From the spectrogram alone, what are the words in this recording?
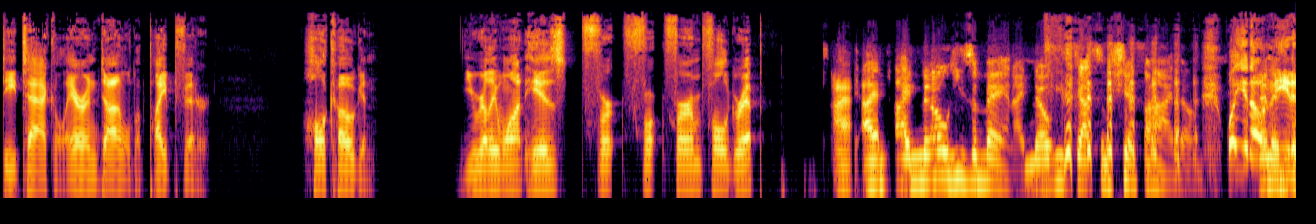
D tackle, Aaron Donald, a pipe fitter, Hulk Hogan. You really want his fir- fir- firm, full grip? I, I I know he's a man. I know he's got some shit behind him. Well, you don't And need a,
